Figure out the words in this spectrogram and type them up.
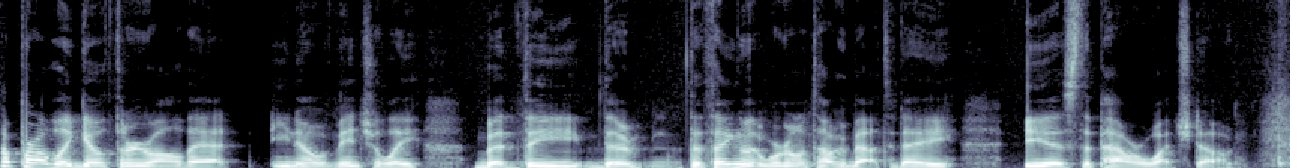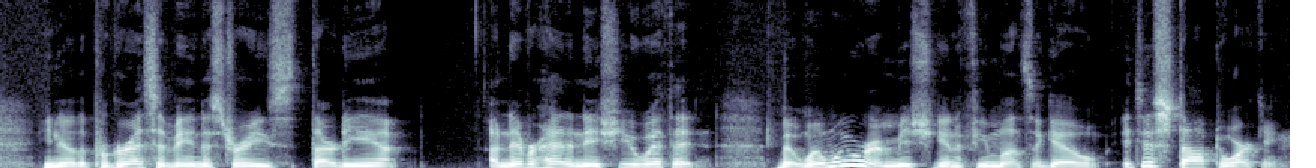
I'll probably go through all that, you know, eventually. But the, the, the thing that we're going to talk about today is the Power Watchdog. You know, the Progressive Industries 30 amp, I've never had an issue with it. But when we were in Michigan a few months ago, it just stopped working.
